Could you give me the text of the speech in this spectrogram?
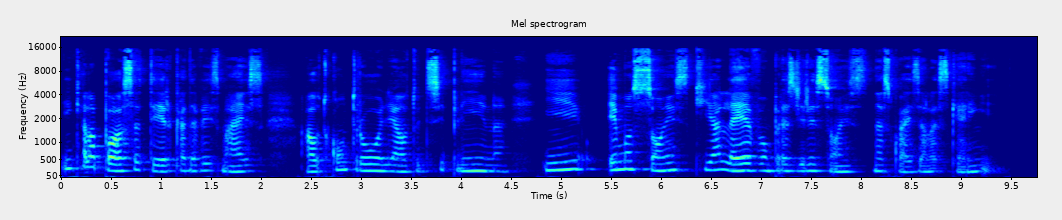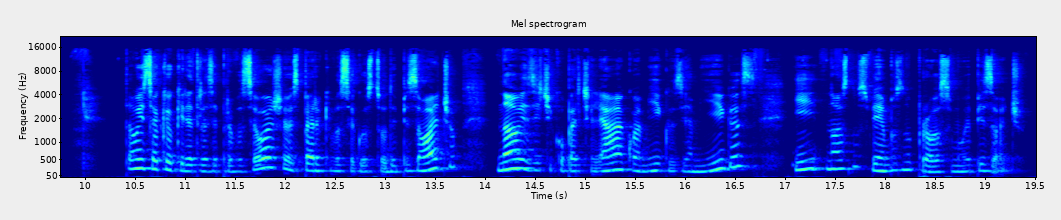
e que ela possa ter cada vez mais autocontrole, autodisciplina e emoções que a levam para as direções nas quais elas querem ir. Então, isso é o que eu queria trazer para você hoje. Eu espero que você gostou do episódio. Não hesite em compartilhar com amigos e amigas e nós nos vemos no próximo episódio.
